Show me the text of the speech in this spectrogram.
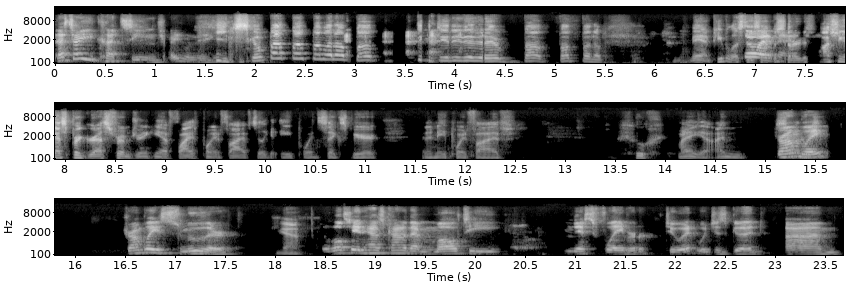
That's how you cut scenes, right? When you- you just go. Bop, bop, bop, bop, bop, bop, bop, bop, bop. Man, people listening to this episode are just watching us progress from drinking a 5.5 to like an 8.6 beer and an 8.5. Whew, my, uh, I'm Tremblay. Tremblay is smoother. Yeah. I will say it has kind of that maltiness flavor to it, which is good. Um,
